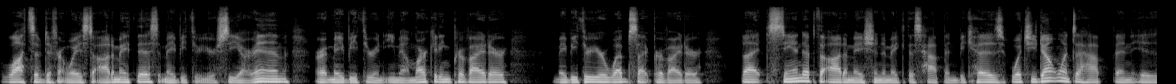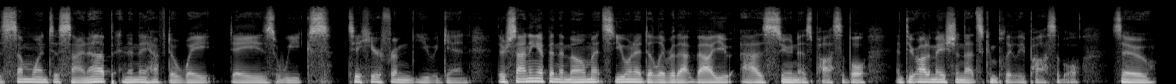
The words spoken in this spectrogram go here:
lots of different ways to automate this. It may be through your CRM or it may be through an email marketing provider, maybe through your website provider. But stand up the automation to make this happen because what you don't want to happen is someone to sign up and then they have to wait days, weeks to hear from you again. They're signing up in the moment, so you want to deliver that value as soon as possible. And through automation, that's completely possible. So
